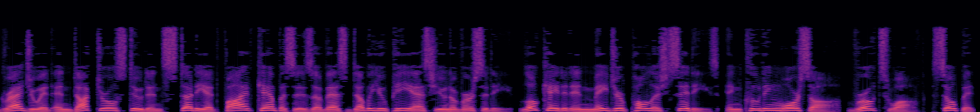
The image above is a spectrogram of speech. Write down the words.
graduate and doctoral students study at five campuses of SWPS University, located in major Polish cities, including Warsaw, Wrocław, Sopot,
